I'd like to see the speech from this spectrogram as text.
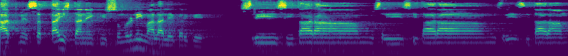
हाथ में सत्ताईस दाने की सुमरणी माला लेकर के श्री सीताराम श्री सीताराम श्री सीताराम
